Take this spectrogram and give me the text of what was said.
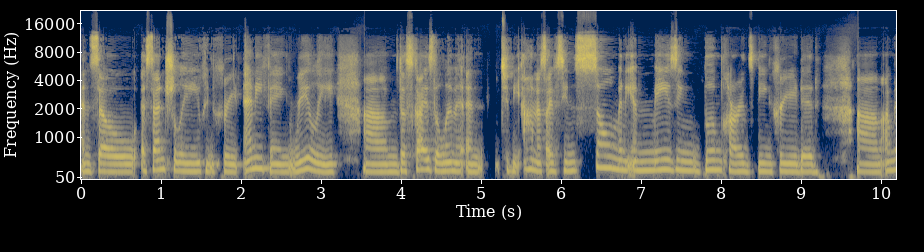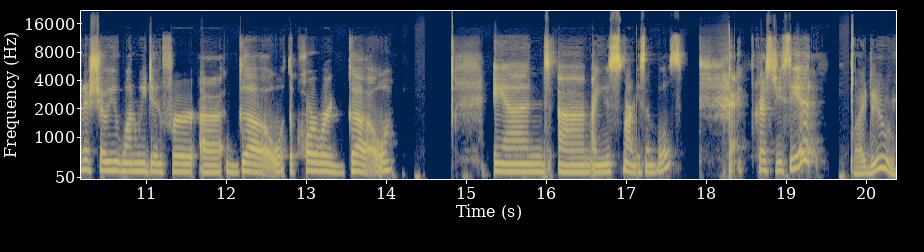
And so essentially, you can create anything really. Um, the sky's the limit. And to be honest, I've seen so many amazing boom cards being created. Um, I'm going to show you one we did for uh, Go, the core word Go. And um, I use Smarty symbols. Okay, Chris, do you see it? I do.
